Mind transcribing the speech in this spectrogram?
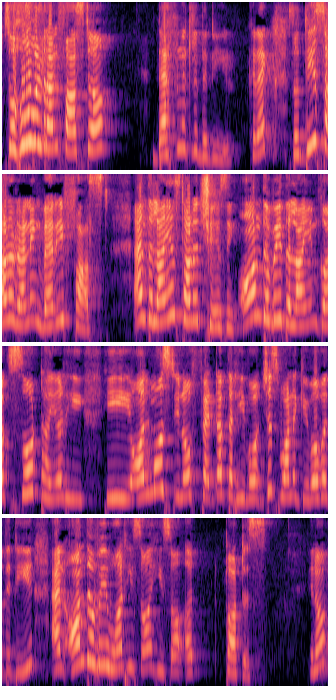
So who will run faster? Definitely the deer. Correct. So these started running very fast. And the lion started chasing. On the way, the lion got so tired, he, he almost, you know, fed up that he just want to give over the deer. And on the way, what he saw? He saw a tortoise. You know,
